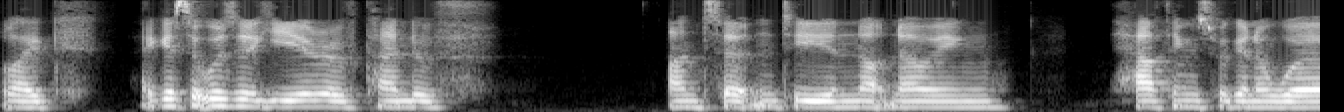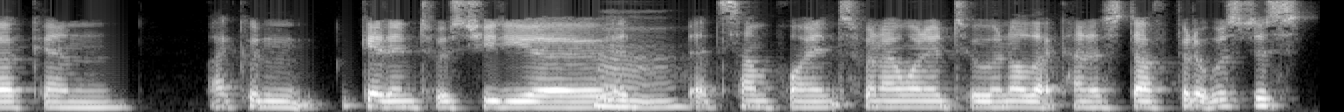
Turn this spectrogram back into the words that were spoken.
like, I guess it was a year of kind of uncertainty and not knowing how things were going to work. And I couldn't get into a studio Mm. at, at some points when I wanted to and all that kind of stuff. But it was just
